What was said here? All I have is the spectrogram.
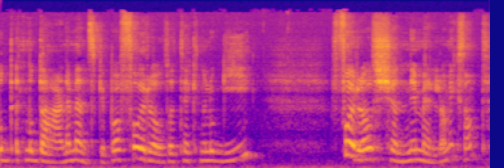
et moderne menneske på. Forhold til teknologi. Forhold kjønn imellom, ikke sant.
